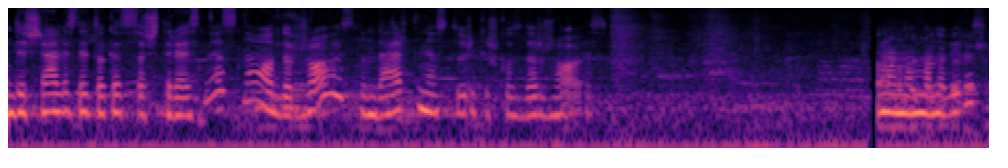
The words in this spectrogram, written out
Dešrelės tai tokias aštresnės, na, o daržovės standartinės turkiškos daržovės. Mano, mano vyras.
